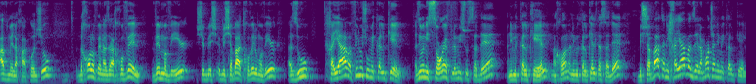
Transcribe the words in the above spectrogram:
אב מלאכה כלשהו. בכל אופן, אז החובל ומבעיר, שבשבת חובל ומבעיר, אז הוא חייב אפילו שהוא מקלקל. אז אם אני שורף למישהו שדה, אני מקלקל, נכון? אני מקלקל את השדה, בשבת אני חייב על זה למרות שאני מקלקל.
